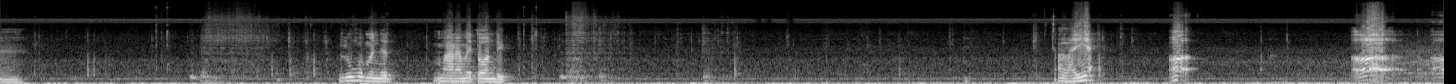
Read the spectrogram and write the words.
นะรู้ว่ามันจะมาทำไมตอนดึก อะไรอะเออเออเอ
